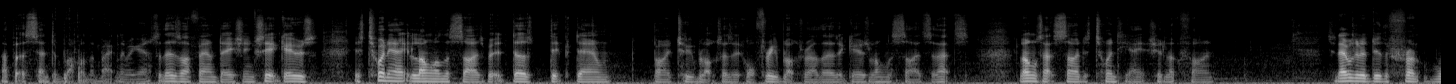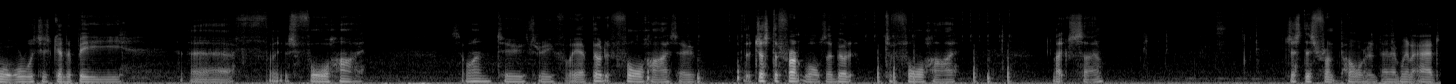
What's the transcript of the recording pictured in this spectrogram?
I put a centre block on the back, there we go. So there's our foundation. You can see it goes, it's 28 long on the sides, but it does dip down by two blocks, as it, or three blocks rather, as it goes along the side. So that's, as long as that side is 28, it should look fine. So now we're going to do the front wall, which is going to be, uh, I think it's four high. So one, two, three, four. Yeah, build it four high. So just the front wall. So build it to four high, like so. Just this front pole, and then we're going to add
